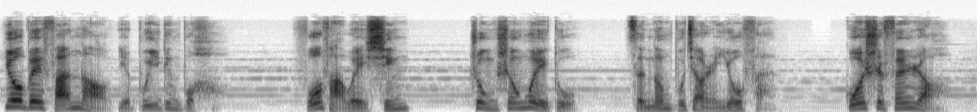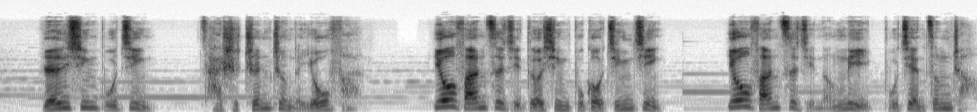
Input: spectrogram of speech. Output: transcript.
忧悲烦恼也不一定不好。佛法未兴，众生未度，怎能不叫人忧烦？国事纷扰，人心不静，才是真正的忧烦。忧烦自己德行不够精进，忧烦自己能力不见增长，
